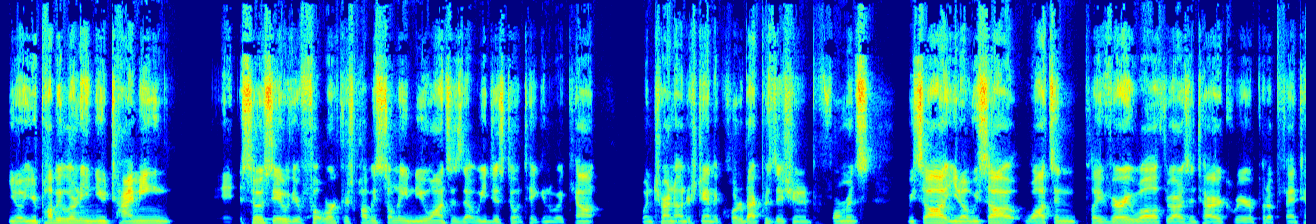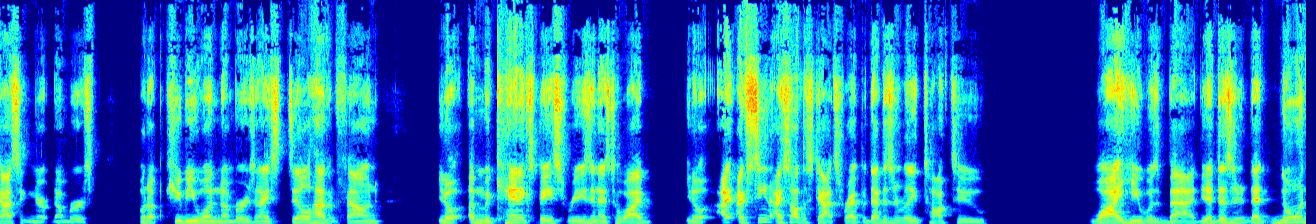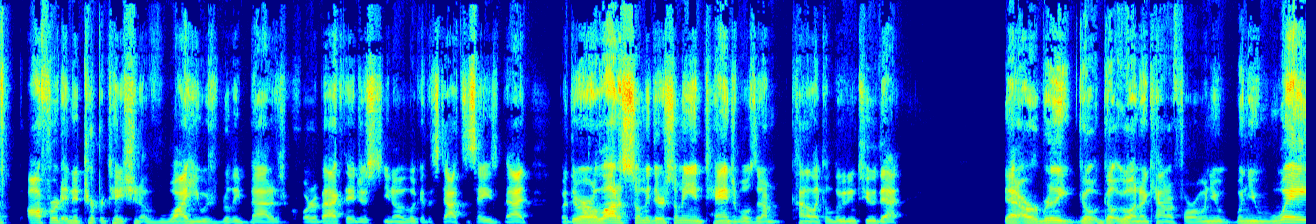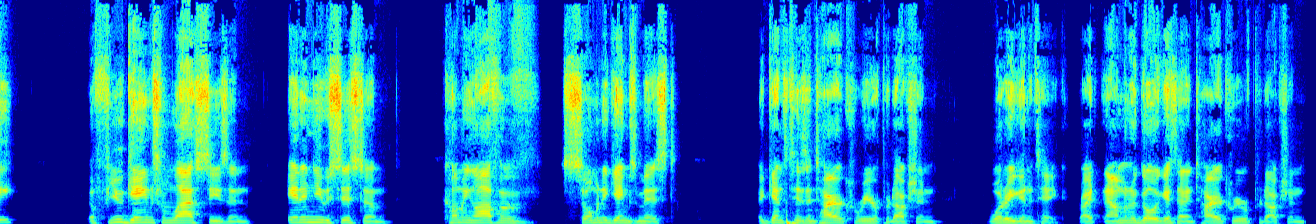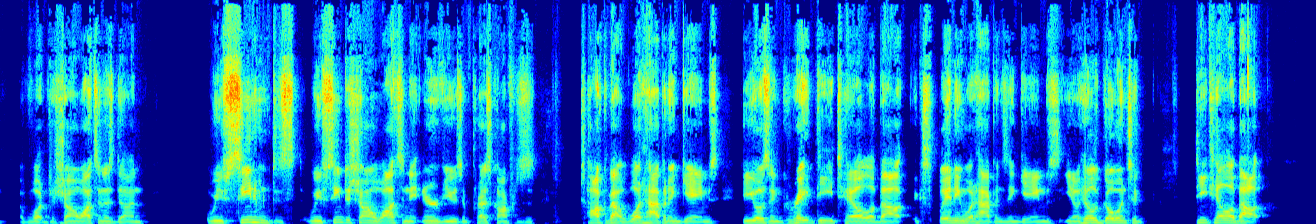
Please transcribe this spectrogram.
you know, you're probably learning new timing associated with your footwork. There's probably so many nuances that we just don't take into account when trying to understand the quarterback position and performance we saw, you know, we saw Watson play very well throughout his entire career, put up fantastic numbers, put up QB1 numbers, and I still haven't found, you know, a mechanics based reason as to why, you know, I, I've seen, I saw the stats, right? But that doesn't really talk to why he was bad. That doesn't, that no one's offered an interpretation of why he was really bad as a quarterback. They just, you know, look at the stats and say he's bad. But there are a lot of so many, there's so many intangibles that I'm kind of like alluding to that that are really go, go, go unaccounted for. When you when you weigh a few games from last season in a new system, coming off of so many games missed against his entire career production, what are you going to take? Right. And I'm going to go against that entire career of production of what Deshaun Watson has done. We've seen him, we've seen Deshaun Watson in interviews and press conferences talk about what happened in games. He goes in great detail about explaining what happens in games. You know, he'll go into detail about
